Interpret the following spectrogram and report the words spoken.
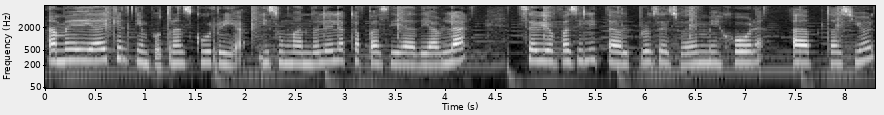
A medida de que el tiempo transcurría y sumándole la capacidad de hablar, se vio facilitado el proceso de mejora, adaptación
